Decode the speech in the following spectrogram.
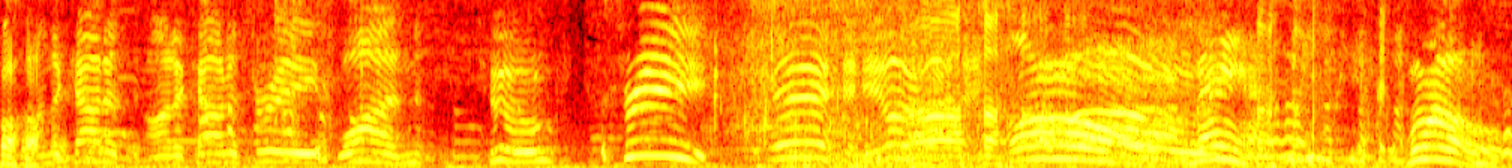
on the count of on the count of three. One, two, three. Hey, all right. Ah. Oh man, bro!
